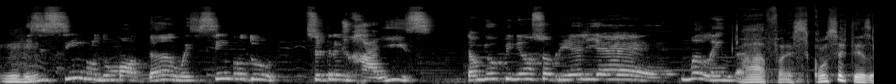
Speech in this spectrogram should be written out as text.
Uhum. esse símbolo do modão, esse símbolo do sertanejo raiz. Então, minha opinião sobre ele é uma lenda. Ah, faz- com certeza.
